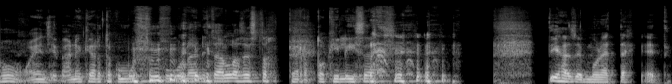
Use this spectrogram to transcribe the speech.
Oh, ensimmäinen kerta, kun musta kuuleeni tällaisesta. Kerro toki lisää. ihan semmoinen, että, että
